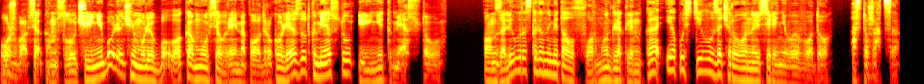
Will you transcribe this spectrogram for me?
Уж во всяком случае не более, чем у любого, кому все время под руку лезут к месту и не к месту. Он залил раскаленный металл в форму для клинка и опустил в зачарованную сиреневую воду. Остужаться.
